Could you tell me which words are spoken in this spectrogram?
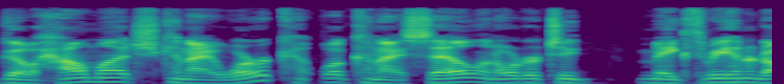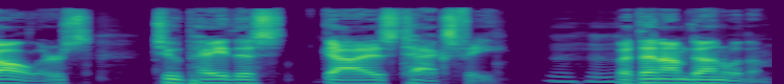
go. How much can I work? What can I sell in order to make three hundred dollars to pay this guy's tax fee? But then I'm done with him.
